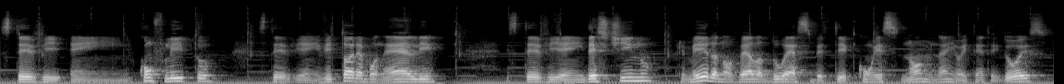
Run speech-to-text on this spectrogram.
Esteve em Conflito, esteve em Vitória Bonelli, esteve em Destino, primeira novela do SBT com esse nome, né, em 82,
